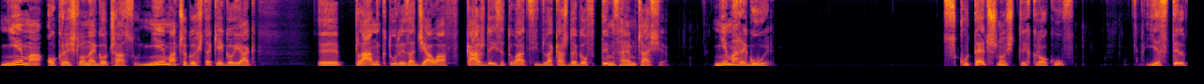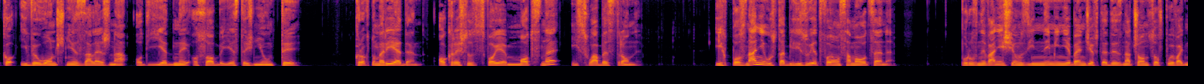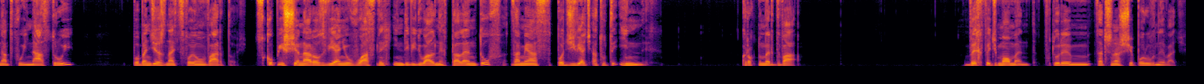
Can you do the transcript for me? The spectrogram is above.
Nie ma określonego czasu, nie ma czegoś takiego jak y, plan, który zadziała w każdej sytuacji dla każdego w tym samym czasie. Nie ma reguły skuteczność tych kroków jest tylko i wyłącznie zależna od jednej osoby, jesteś nią ty. Krok numer jeden. Określ swoje mocne i słabe strony. Ich poznanie ustabilizuje Twoją samoocenę. Porównywanie się z innymi nie będzie wtedy znacząco wpływać na Twój nastrój, bo będziesz znać swoją wartość. Skupisz się na rozwijaniu własnych indywidualnych talentów, zamiast podziwiać atuty innych. Krok numer dwa. Wychwyć moment, w którym zaczynasz się porównywać.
